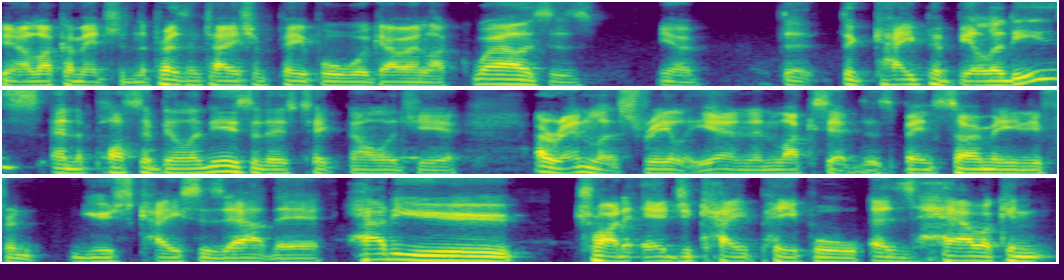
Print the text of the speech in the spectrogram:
you know, like I mentioned, the presentation people were going like, "Well, this is you know the, the capabilities and the possibilities of this technology are endless, really. And, and like I said, there's been so many different use cases out there. How do you try to educate people as how it can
